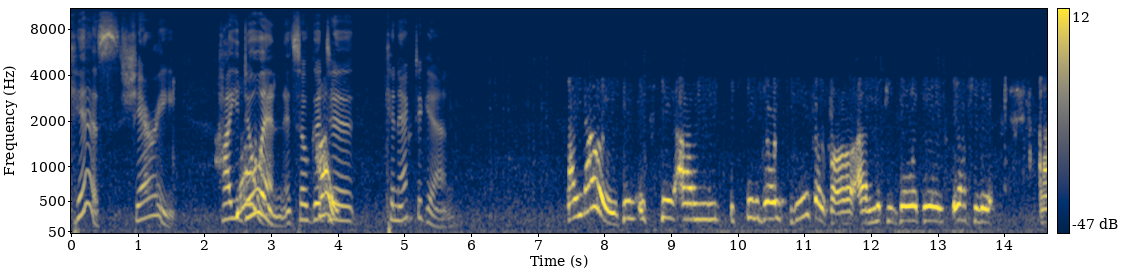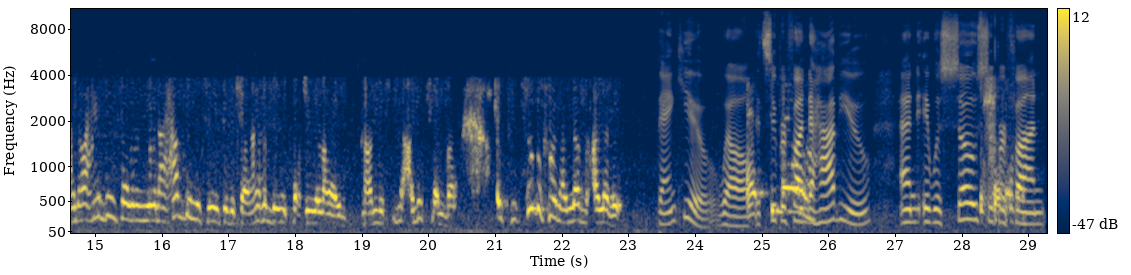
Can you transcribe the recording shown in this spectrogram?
Kiss, Sherry, how you Yeah. doing? It's so good Hi. to connect again. I know. It's been, it's been, um, it's been a great year so far. I'm looking forward to the rest of it. And I have been following you, and I have been listening to the show. I haven't been watching you live. I'm listening. I listen, but it's super fun. I love. I love it. Thank you. Well, it's super fun to have you. And it was so super fun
